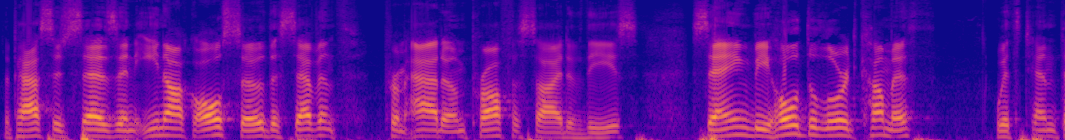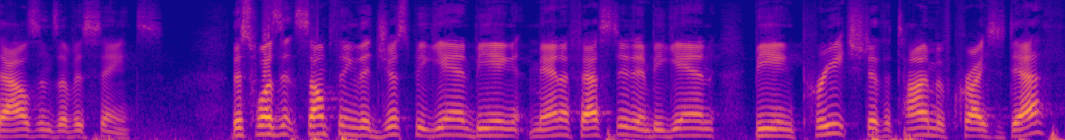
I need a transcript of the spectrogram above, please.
The passage says, "And Enoch also, the seventh from Adam, prophesied of these, saying, Behold, the Lord cometh with ten thousands of his saints." This wasn't something that just began being manifested and began being preached at the time of Christ's death.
